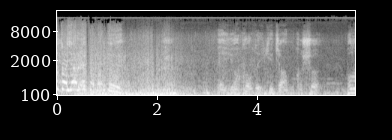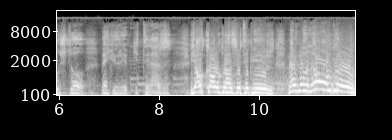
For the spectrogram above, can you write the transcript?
O da yere kapandı. Ve yok oldu iki canlı kuşu. Buluştu ve yürüyüp gittiler. Yok oldu Hazreti Pir. Mevlana oldu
